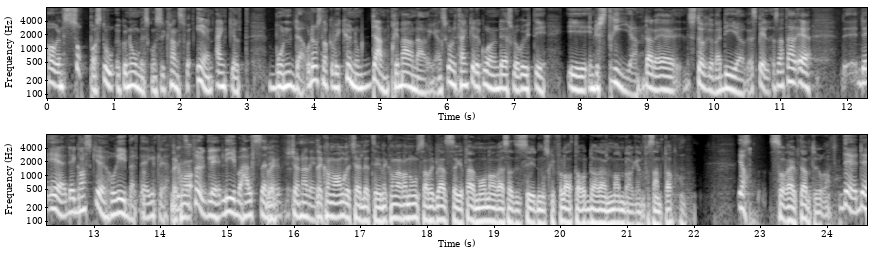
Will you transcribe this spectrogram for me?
har en såpass stor økonomisk konsekvens for én enkelt bonde. Og da snakker vi kun om den primærnæringen. Så kan du tenke deg hvordan det slår ut i, i industrien, der det er større verdier i spill. Så dette er det er, det er ganske horribelt, egentlig. Det være- Selvfølgelig, liv og helse, det skjønner vi. Det kan være andre kjedelige ting. Det kan være noen som hadde gledet seg i flere måneder å reise til Syden og skulle forlate Odda den mandagen, f.eks. Ja, Så røk den turen. det, det,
